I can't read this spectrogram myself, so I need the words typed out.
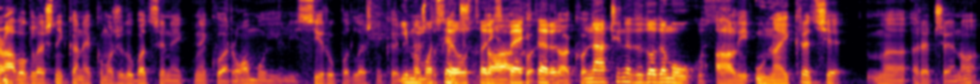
pravog lešnika, neko može da ubacuje nek, neku aromu ili sirup od lešnika ili Imamo nešto slično. Imamo ceo stvari tako spektar je, tako načina da dodamo ukus. Ali u najkraće rečeno,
